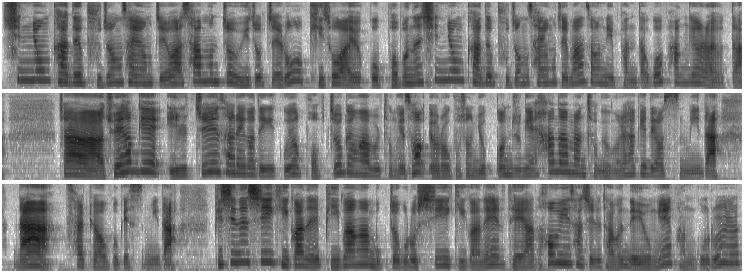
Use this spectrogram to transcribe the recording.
신용카드 부정 사용죄와 사문적 위조죄로 기소하였고 법원은 신용카드 부정 사용죄만 성립한다고 판결하였다. 자, 죄한개 일주의 사례가 되겠고요. 법적 경합을 통해서 여러 구성 요건 중에 하나만 적용을 하게 되었습니다. 나 살펴보겠습니다. B 씨는 C 기관을 비방한 목적으로 C 기관에 대한 허위 사실을 담은 내용의 광고를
